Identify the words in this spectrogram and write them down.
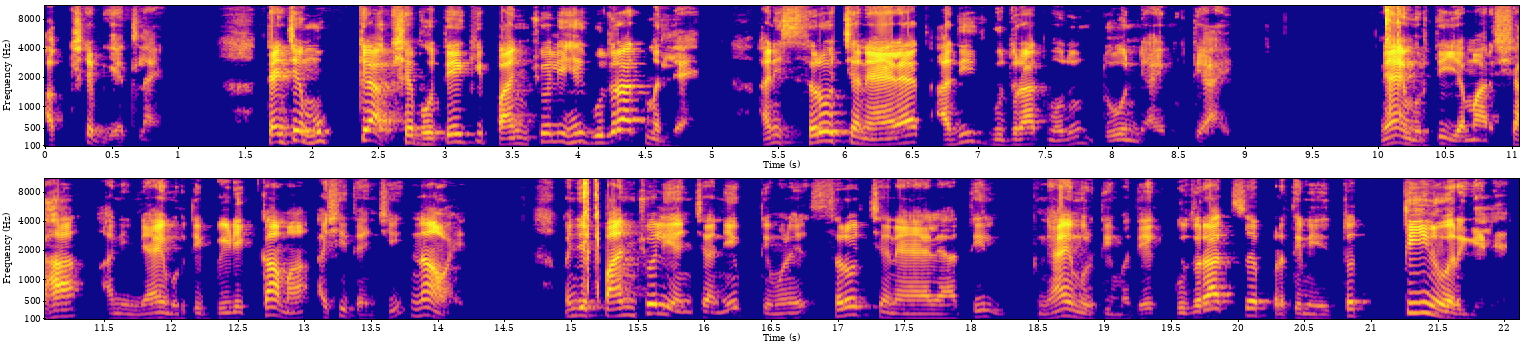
आक्षेप घेतलाय. त्यांचे मुख्य आक्षेप होते की पांचोली हे गुजरातमधले आहेत आणि सर्वोच्च न्यायालयात आधीच गुजरातमधून दोन न्यायमूर्ती आहेत. न्यायमूर्ती एम आर शहा आणि न्यायमूर्ती बी डी कामा अशी त्यांची नाव आहेत. म्हणजे पांचोली यांच्या नियुक्तीमुळे सर्वोच्च न्यायालयातील न्यायमूर्तीमध्ये गुजरातचं प्रतिनिधित्व तीन वर गेले आहे.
